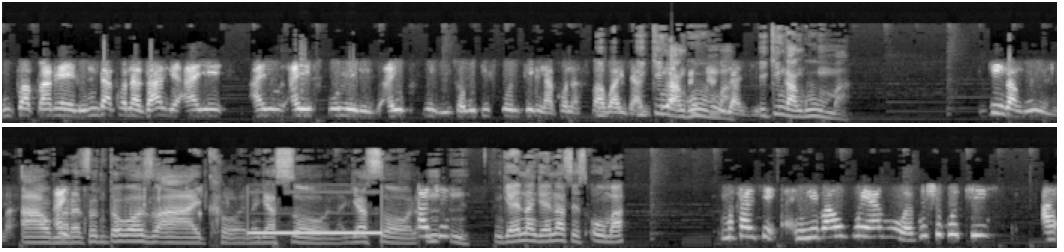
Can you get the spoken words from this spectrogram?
kupaparele umuntu akhona zange aye aye- aye esikolweni ayokufundiswa ukuthi isikontiri nakhona sifakwa njani. Ikinga Kuyakhuphula nguma nje. ikinga nguma. Inkinga nguma. Awu Ayi. mara sontokozo hayi khona ngiyasola ngiyasola Okay. Mm-mm. ngena ngena sesiuma mkhathi ngiba ukubuya kuwe. Kusho ukuthi a-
